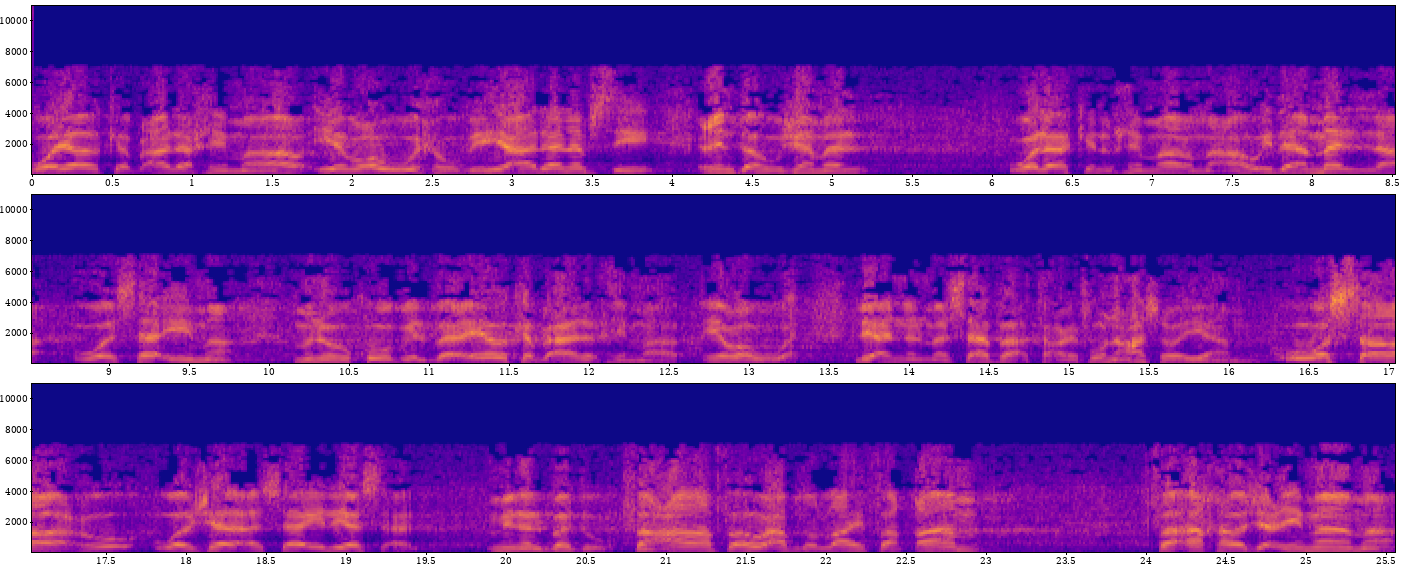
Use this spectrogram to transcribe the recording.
ويركب على حمار يروح به على نفسه. عنده جمل ولكن الحمار معه إذا مل وسئم من ركوب البعير يركب على الحمار يروح. لأن المسافة تعرفون عشر أيام. واستراحوا وجاء سائل يسأل من البدو. فعرفه عبد الله فقام فأخرج عمامة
